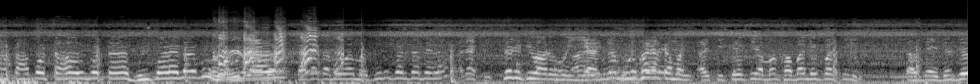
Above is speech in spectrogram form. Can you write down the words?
આ કાપો ટાવર ઉપર તમે ભૂલ પડે ના કોઈ? તમે મજૂરી કરતા પહેલા? અરે સિક્યુરિટી વાળો હોય યાર. એમને હું ખરા તમને. સિક્યુરિટી અમને ખબર નહીં પડતી. તમે જજો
